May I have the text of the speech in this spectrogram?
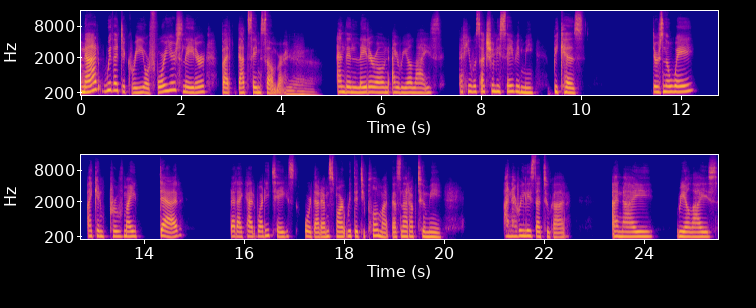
not with a degree or four years later, but that same summer. yeah. And then later on, I realized that he was actually saving me because there's no way I can prove my dad that I had what it takes or that I'm smart with the diploma. That's not up to me. And I released that to God. And I realized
